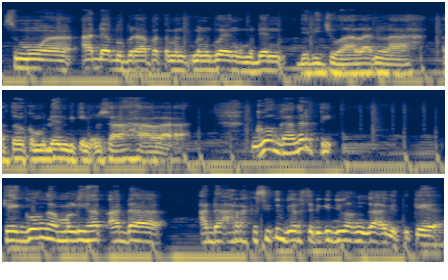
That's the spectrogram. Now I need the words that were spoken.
semua ada beberapa teman-teman gue yang kemudian jadi jualan lah atau kemudian bikin usaha lah. Gue nggak ngerti. Kayak gue nggak melihat ada ada arah ke situ biar sedikit juga enggak gitu. Kayak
